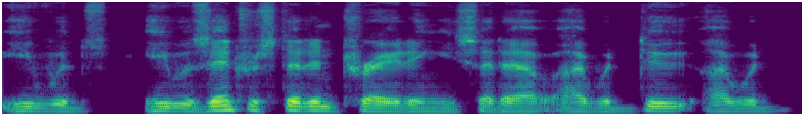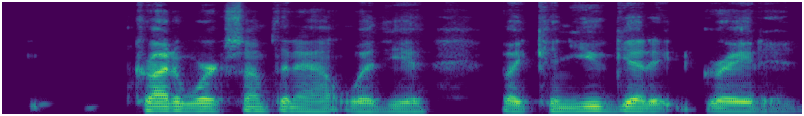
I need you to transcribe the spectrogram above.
he would he was interested in trading. He said, I, I, would do I would try to work something out with you, but can you get it graded?"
